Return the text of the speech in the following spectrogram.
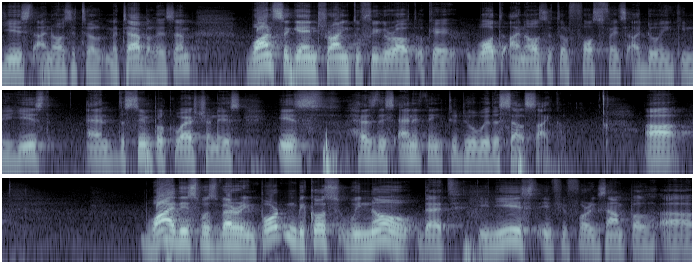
yeast inositol metabolism. Once again, trying to figure out, okay, what inositol phosphates are doing in the yeast. And the simple question is, is has this anything to do with the cell cycle? Uh, why this was very important? Because we know that in yeast, if you, for example, uh,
